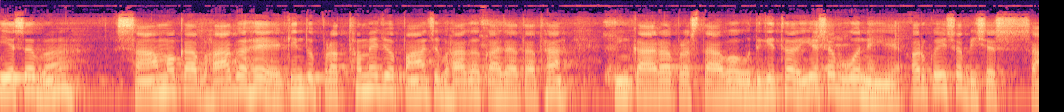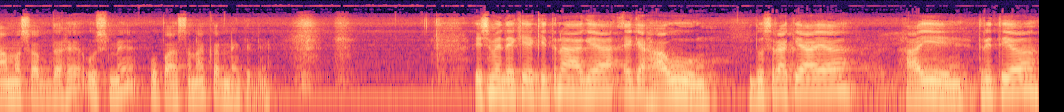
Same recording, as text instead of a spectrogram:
ये सब साम का भाग है, किंतु प्रथम में जो पाँच भाग कहा जाता था, इंकार, प्रस्ताव, उद्गित, ये सब वो नहीं है। और कोई सब विशेष साम शब्द है, उसमें उपासना करने के लिए। इसमें देखिए कितना आ गया? एक हाउ, दूसरा क्या आया? हाई, तृतीय,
